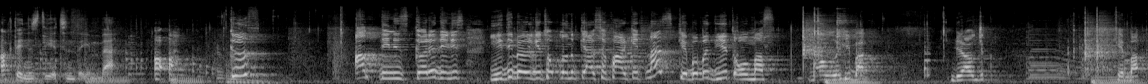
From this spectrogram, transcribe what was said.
Akdeniz diyetindeyim ben. Aa, kız. Akdeniz, Karadeniz, yedi bölge toplanıp gelse fark etmez. Kebaba diyet olmaz. Vallahi bak. Birazcık kebap.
